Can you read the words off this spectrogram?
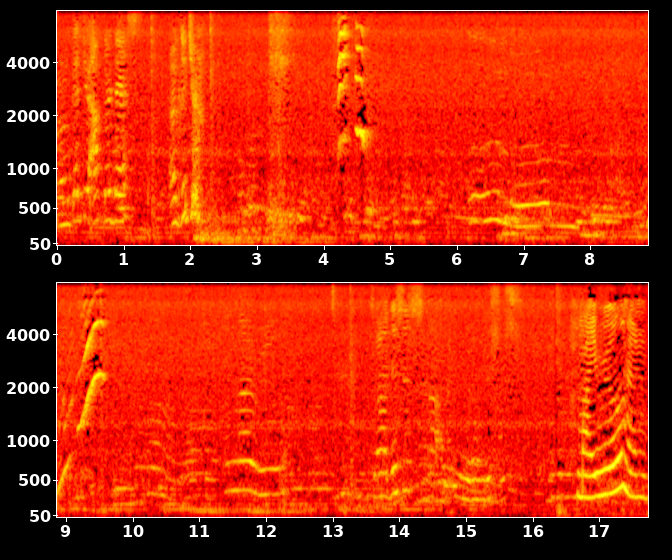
I'll get you after this. I'll get you. This is my room. This is my room, and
